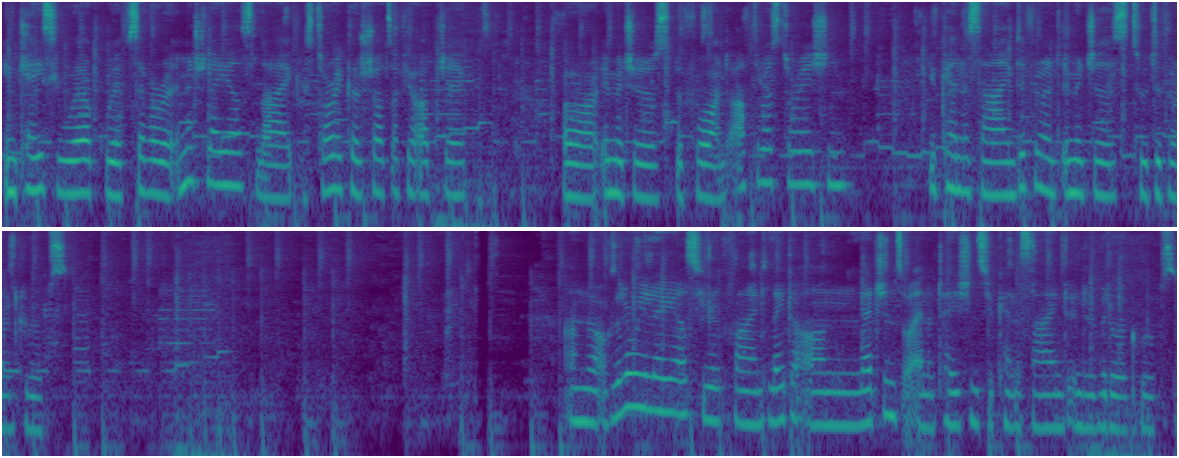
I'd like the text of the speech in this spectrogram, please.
In case you work with several image layers, like historical shots of your objects, or images before and after restoration, you can assign different images to different groups. Under auxiliary layers you'll find later on legends or annotations you can assign to individual groups.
